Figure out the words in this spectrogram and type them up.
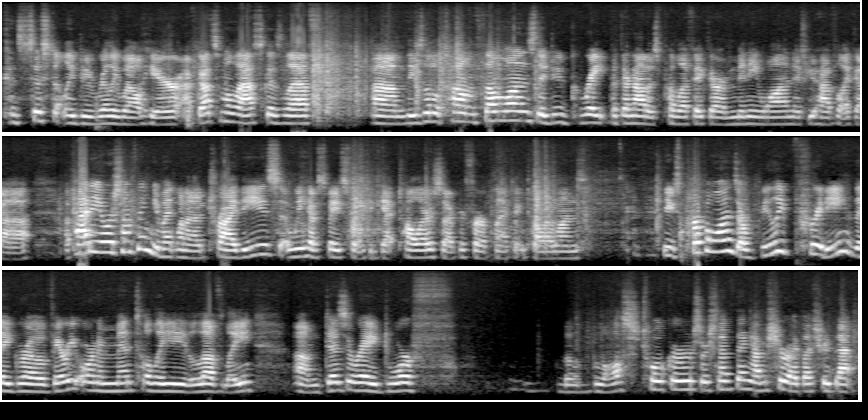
consistently do really well here. I've got some Alaskas left. Um, these little Tom Thumb ones, they do great, but they're not as prolific. They're a mini one. If you have like a, a patio or something, you might want to try these. We have space for them to get taller, so I prefer planting taller ones. These purple ones are really pretty. They grow very ornamentally lovely. Um, Desiree Dwarf the Lost Tokers or something. I'm sure I butchered that.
